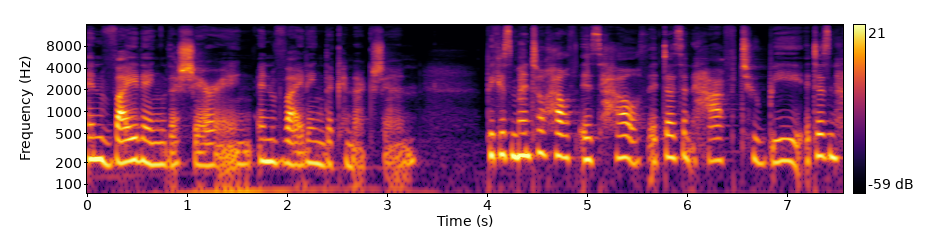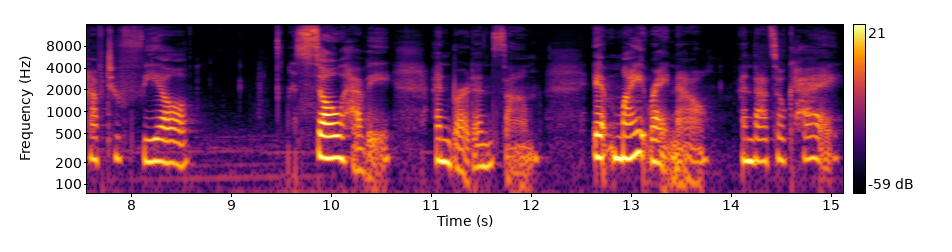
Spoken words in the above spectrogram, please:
inviting the sharing, inviting the connection. Because mental health is health. It doesn't have to be, it doesn't have to feel so heavy and burdensome It might right now, and that's okay.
